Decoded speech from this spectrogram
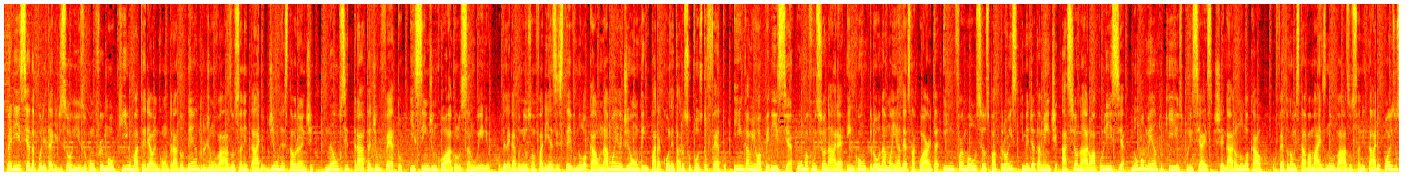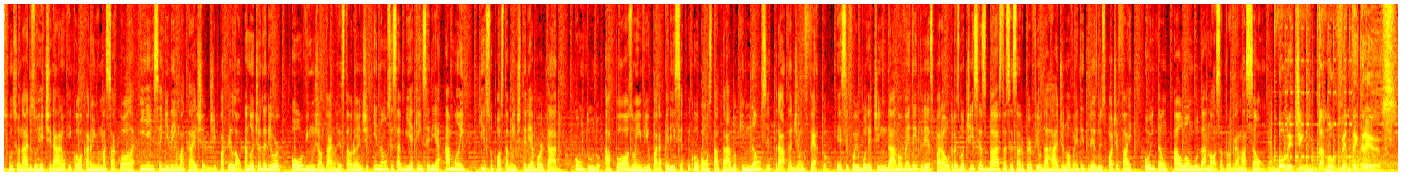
A perícia da Politec de Sorriso confirmou que o material encontrado dentro de um vaso sanitário de um restaurante não se trata de um feto e sim de um coágulo sanguíneo. O delegado Nilson Farias esteve no local na manhã de ontem para coletar o suposto feto e encaminhou a perícia. Uma funcionária encontrou na manhã desta quarta e informou os seus patrões que imediatamente acionaram a polícia. No momento que os policiais chegaram no local, o feto não estava mais no vaso sanitário, pois os funcionários o retiraram e colocaram em uma sacola e em seguida em uma caixa de papelão. Na noite anterior, houve um jantar no restaurante e não se sabia quem seria a mãe que supostamente teria abortado. Contudo, após o envio para a perícia, ficou constatado que não se trata de um feto. Esse foi o boletim da 93. Para outras notícias, basta acessar o perfil da Rádio 93 no Spotify ou então ao longo da nossa programação. Boletim da 93.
